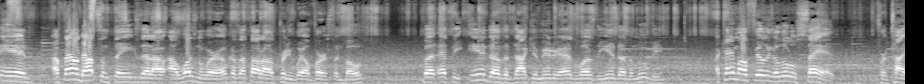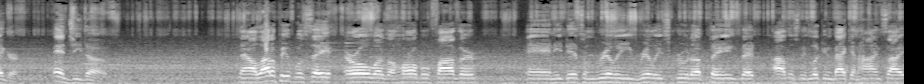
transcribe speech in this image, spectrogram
and I found out some things that I, I wasn't aware of because I thought I was pretty well versed in both. But at the end of the documentary, as was the end of the movie, I came off feeling a little sad for Tiger and G Dub. Now, a lot of people say Earl was a horrible father and he did some really, really screwed up things that, obviously, looking back in hindsight,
